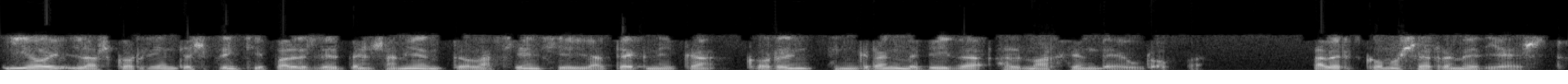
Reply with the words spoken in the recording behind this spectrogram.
y hoy las corrientes principales del pensamiento, la ciencia y la técnica corren en gran medida al margen de Europa. A ver cómo se remedia esto.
